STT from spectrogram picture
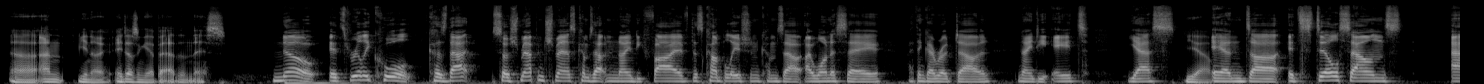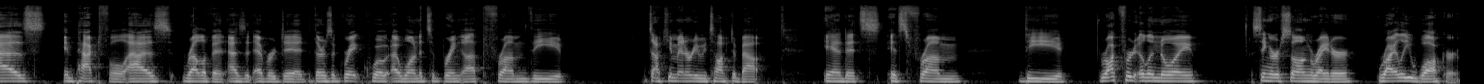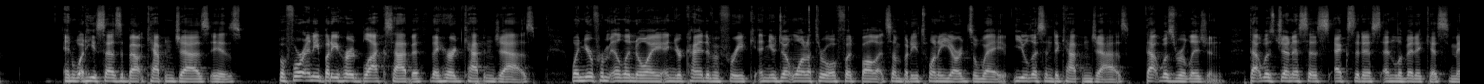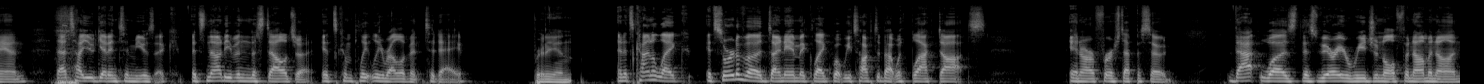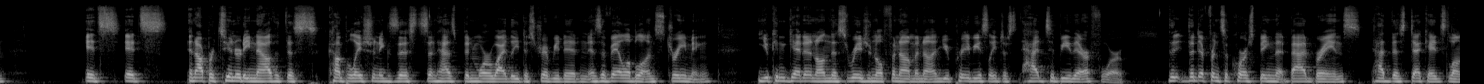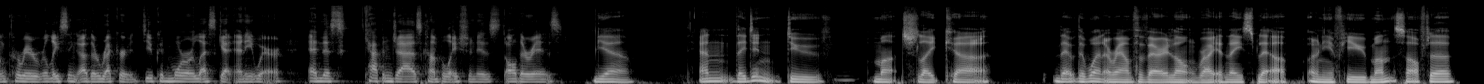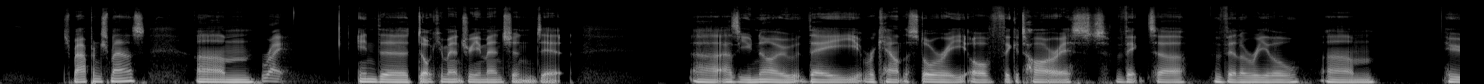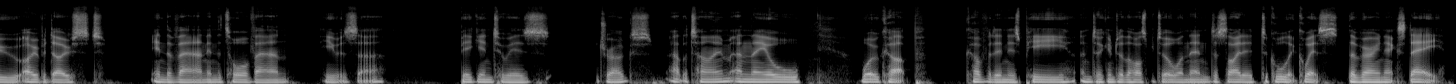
Uh, and you know it doesn't get better than this No, it's really cool because that so Shmap'n Shmazz comes out in '95. This compilation comes out. I want to say I think I wrote down '98. Yes. Yeah. And uh, it still sounds as impactful, as relevant as it ever did. There's a great quote I wanted to bring up from the documentary we talked about, and it's it's from the Rockford, Illinois singer songwriter Ryley Walker. And what he says about Cap'n Jazz is before anybody heard Black Sabbath, they heard Cap'n Jazz. When you're from Illinois and you're kind of a freak and you don't want to throw a football at somebody 20 yards away, you listen to Cap'n Jazz. That was religion. That was Genesis, Exodus, and Leviticus, man. That's how you get into music. It's not even nostalgia, it's completely relevant today. brilliant And it's kind of like, it's sort of a dynamic like what we talked about with Black Dots in our first episode. That was this very regional phenomenon. It's it's an opportunity now that this compilation exists and has been more widely distributed and is available on streaming. You can get in on this regional phenomenon you previously just had to be there for. The, the difference, of course, being that Bad Brains had this decades long career releasing other records you could more or less get anywhere. And this Cap'n Jazz compilation is all there is. Yeah. And they didn't do much. Like, uh, they, they weren't around for very long, right? And they split up only a few months after Shmap'n Shmazz. Um, right. In the documentary, you mentioned it. Uh, as you know, they recount the story of the guitarist Victor Villarreal, um, who overdosed in the van, in the tour van. He was uh, big into his drugs at the time, and they all woke up covered in his pee and took him to the hospital and then decided to call it quits the very next day.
